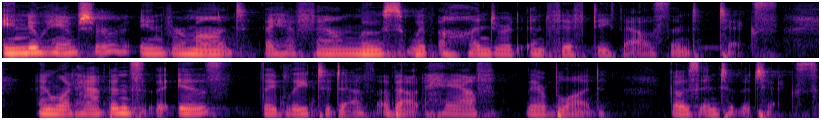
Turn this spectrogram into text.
in New Hampshire, in Vermont, they have found moose with 150,000 ticks. And what happens is they bleed to death. About half their blood goes into the ticks.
